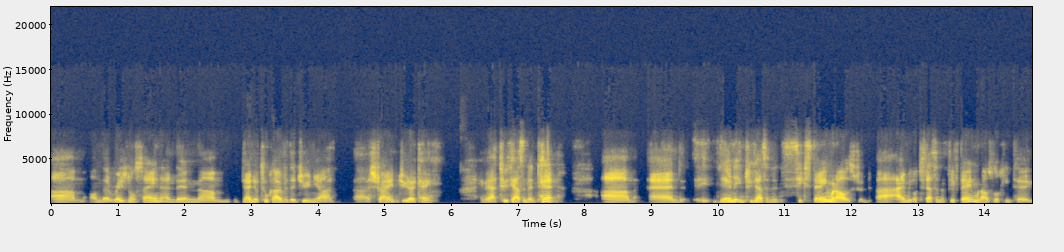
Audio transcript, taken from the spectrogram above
um, on the regional scene. And then um, Daniel took over the junior uh, Australian judo team in about 2010. Um, and then in 2016, when I was uh, aiming, or 2015, when I was looking to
